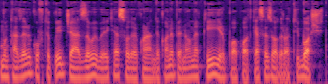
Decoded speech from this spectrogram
منتظر گفتگوی جذابی با یکی از صادرکنندگان به نام قیر با پادکست صادراتی باشید.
